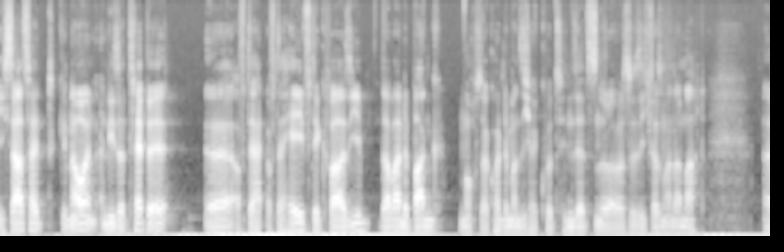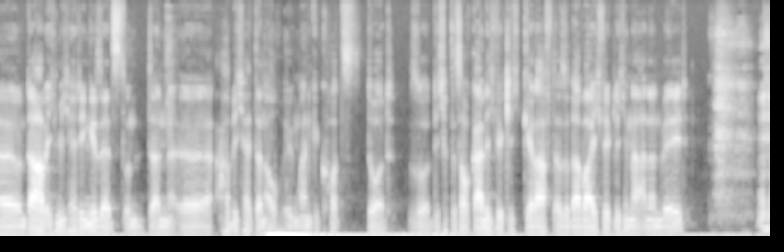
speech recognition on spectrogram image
ich saß halt genau an, an dieser Treppe äh, auf, der, auf der Hälfte quasi, da war eine Bank noch, da konnte man sich halt kurz hinsetzen oder was weiß ich, was man da macht. Äh, und da habe ich mich halt hingesetzt und dann äh, habe ich halt dann auch irgendwann gekotzt dort. So, und ich habe das auch gar nicht wirklich gerafft, also da war ich wirklich in einer anderen Welt.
